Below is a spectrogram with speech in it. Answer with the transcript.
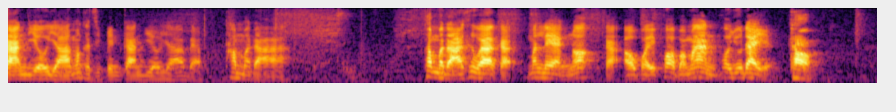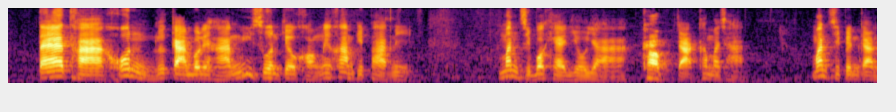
การเยียวยามันก็สิเป็นการเยียวยาแบบธรรมดา ธรรมดาคือว่ากะมันแรงเนาะกะเอาไปพ่อประมาณพ่ออยู่ได้ครับ แต่ถ้าคนหรือการบริหารมีส่วนเกี่ยวของในความผิดพลาดนี่มันสิบ่แค่เยียวยาครับจากธรรมชาติ มันสิเป็นการ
